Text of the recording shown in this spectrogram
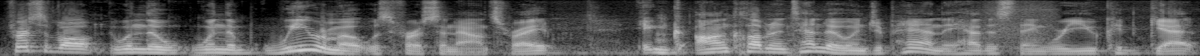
first of all, when the when the Wii remote was first announced, right? In, on Club Nintendo in Japan, they had this thing where you could get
